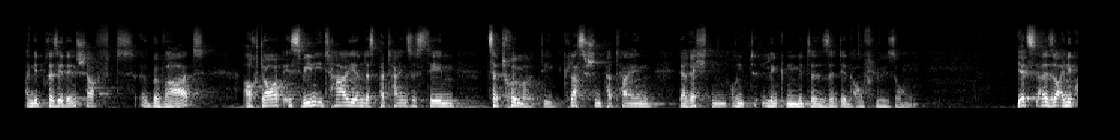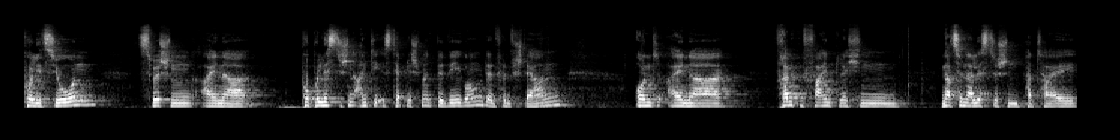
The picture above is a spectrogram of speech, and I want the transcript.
an die Präsidentschaft äh, bewahrt. Auch dort ist wie in Italien das Parteiensystem zertrümmert. Die klassischen Parteien der rechten und linken Mitte sind in Auflösung. Jetzt also eine Koalition zwischen einer populistischen Anti-Establishment-Bewegung, den Fünf Sternen, und einer fremdenfeindlichen, nationalistischen Partei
